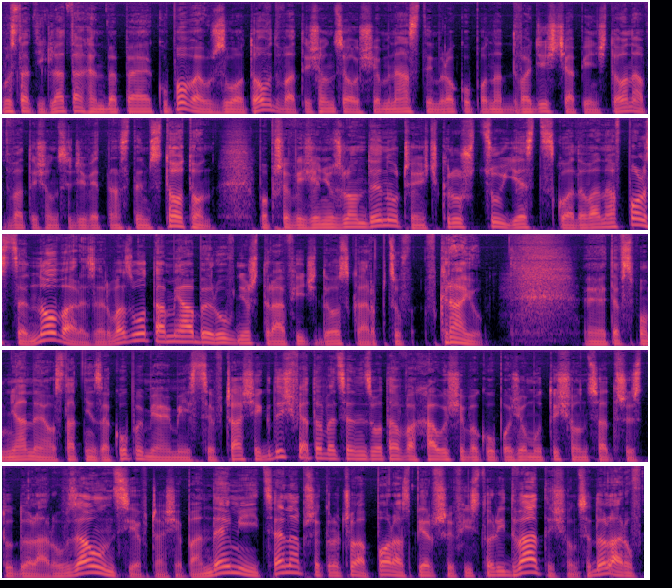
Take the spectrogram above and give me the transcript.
W ostatnich latach NBP kupował już złoto. W 2018 roku ponad 25 ton, a w 2019 100 ton. Po przewiezieniu z Londynu część kruszcu jest składowana w Polsce. Nowa rezerwa złota miałaby również trafić do skarbców w kraju. Te wspomniane ostatnie zakupy miały miejsce w czasie, gdy światowe ceny złota wahały się wokół poziomu 1300 dolarów za uncję. W czasie pandemii cena przekroczyła po raz pierwszy w historii 2000 dolarów.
